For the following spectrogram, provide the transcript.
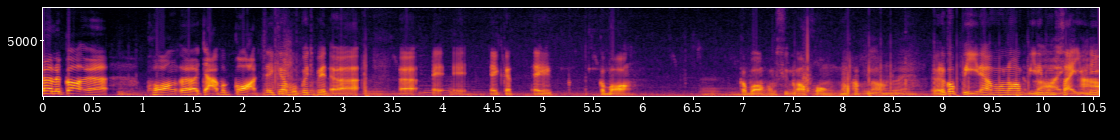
อแล้วก็เออ ของเออจากเมื่อก่อนได้แค่ผมก็จะเป็นเออเออไอไอไอกระไอกระบอง กระบองของซึงหงอคงนะครับน้องด้วยเออแล้วก็ปีนะครับพวกน้องปีที่ผมใส่อยู่นี่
